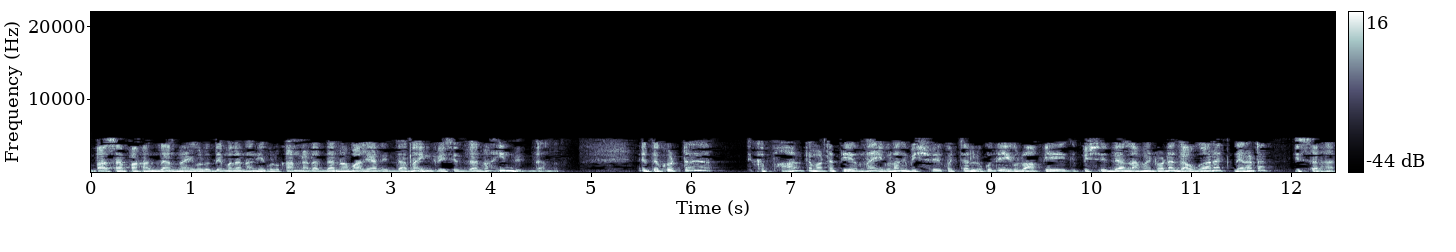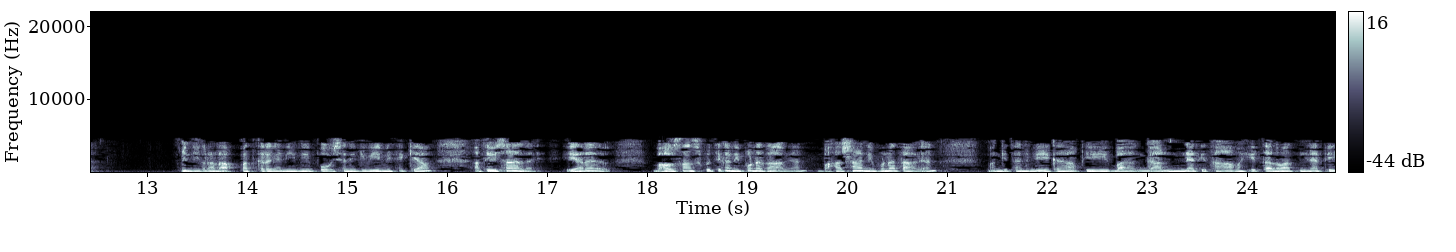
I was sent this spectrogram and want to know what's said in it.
භාෂා පහක් දන්නවා. ඒගොල්ලෝ දෙමළ නම් ඒගොල්ලෝ කන්නඩක් දන්නවා, මලයාලිත් දන්නවා, ඉංග්‍රීසිත් දන්නවා, හින්දිත් දන්නවා. එතකොට එක පාරට මට තේරුණා ඒගොල්ලන්ගේ විශ්වය කොච්චර ලොකුද ඒගොල්ලෝ අපේ විශ්වවිද්‍යාල ළමයින්ට වඩා ගව් ගානක් දැනට ඉස්සරහට. ඉතින් ඒගොල්ලන්ට අපත් කරගැනීමේ පෝෂණය කිරීමේ හැකියාව අති විශාලයි. ඒ අර බහු සංස්කෘතික නිපුණතාවයන්, භාෂා නිපුණතාවයන් මම හිතන්නේ මේක අපි ගන්න නැති තාම හිතලවත් නැති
